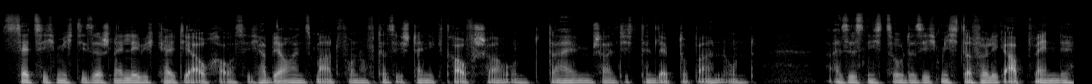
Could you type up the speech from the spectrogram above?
setze ich mich dieser Schnelllebigkeit ja auch aus. Ich habe ja auch ein Smartphone, auf das ich ständig drauf schaue und daheim schalte ich den Laptop an und also es ist nicht so, dass ich mich da völlig abwende,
